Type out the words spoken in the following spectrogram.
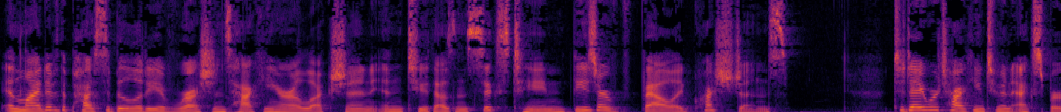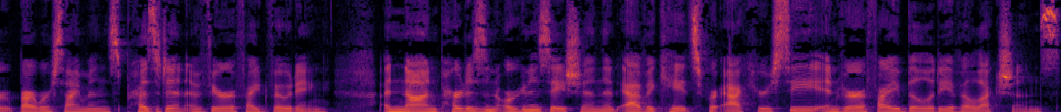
In light of the possibility of Russians hacking our election in 2016, these are valid questions. Today, we're talking to an expert, Barbara Simons, president of Verified Voting, a nonpartisan organization that advocates for accuracy and verifiability of elections.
